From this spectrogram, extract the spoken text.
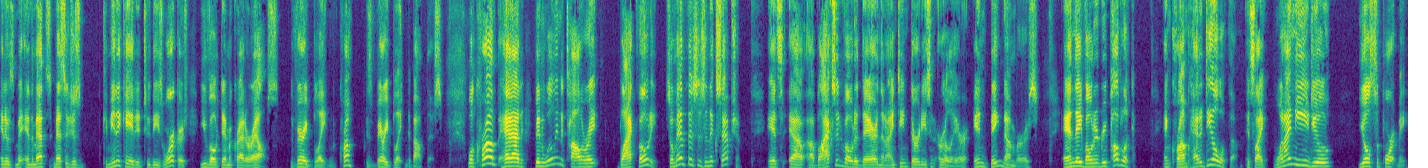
and it was and the messages communicated to these workers: you vote Democrat or else very blatant. Crump is very blatant about this. Well, Crump had been willing to tolerate black voting. So Memphis is an exception. It's uh, uh, blacks had voted there in the 1930s and earlier in big numbers, and they voted Republican. And Crump had a deal with them. It's like, when I need you, you'll support me.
